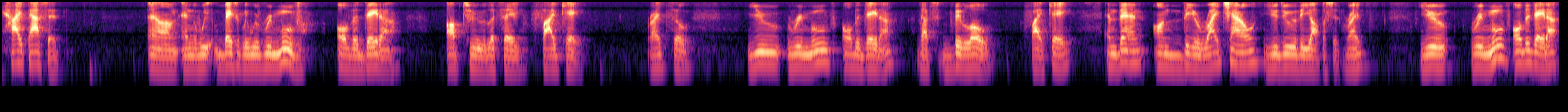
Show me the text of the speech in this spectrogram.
high pass it, um, and we basically we remove all the data up to let's say 5k right? So you remove all the data that's below 5K, and then on the right channel, you do the opposite, right? You remove all the data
